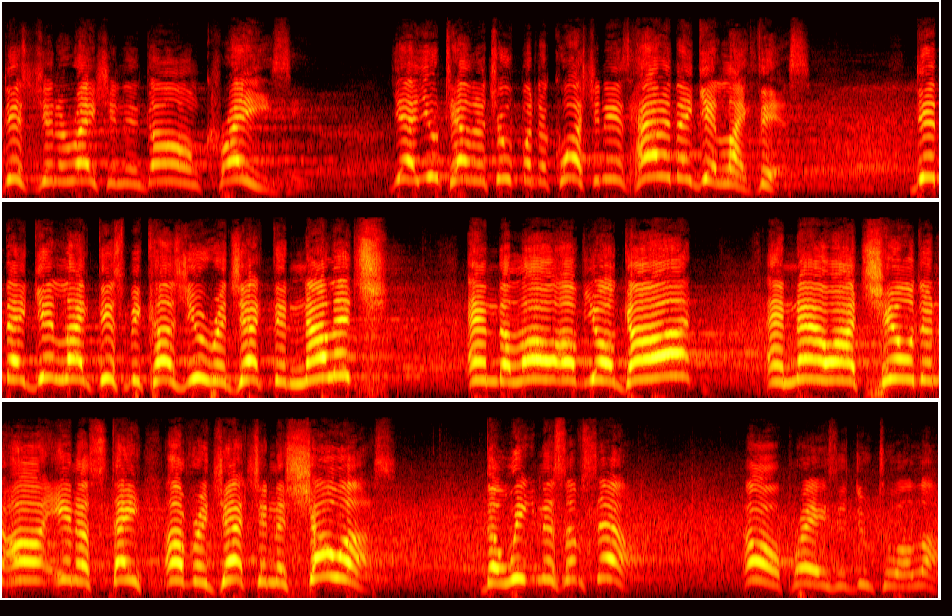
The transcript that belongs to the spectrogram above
This generation has gone crazy. Yeah, you tell the truth, but the question is, how did they get like this? Did they get like this because you rejected knowledge and the law of your God? And now our children are in a state of rejection to show us the weakness of self. All praise is due to Allah.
